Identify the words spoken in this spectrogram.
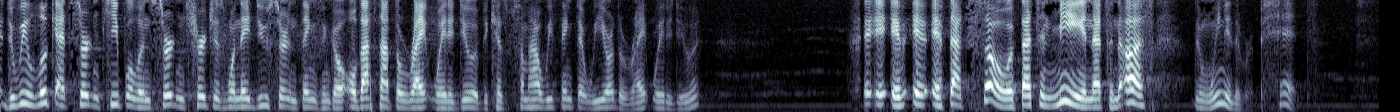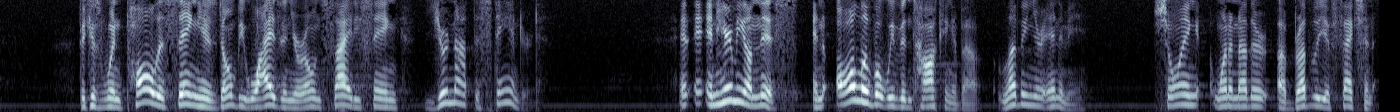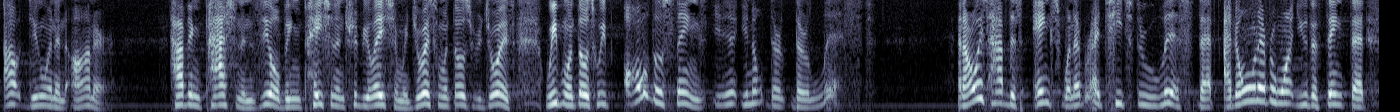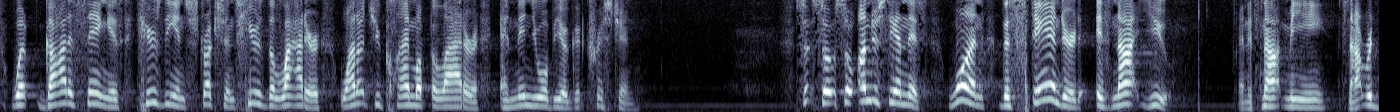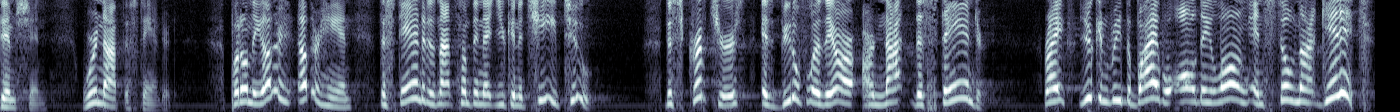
Do we look at certain people in certain churches when they do certain things and go, oh, that's not the right way to do it because somehow we think that we are the right way to do it? If, if, if that's so, if that's in me and that's in us, then we need to repent. Because when Paul is saying here, don't be wise in your own sight, he's saying, you're not the standard. And, and hear me on this. And all of what we've been talking about, loving your enemy, showing one another a brotherly affection, outdoing and honor, having passion and zeal, being patient in tribulation, rejoicing with those who rejoice, weeping with those who weep, all of those things, you know, you know they're, they're list. And I always have this angst whenever I teach through lists that I don't ever want you to think that what God is saying is here's the instructions, here's the ladder. Why don't you climb up the ladder and then you will be a good Christian? So, so, so understand this. One, the standard is not you, and it's not me, it's not redemption. We're not the standard. But on the other, other hand, the standard is not something that you can achieve too. The scriptures, as beautiful as they are, are not the standard right? You can read the Bible all day long and still not get it.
